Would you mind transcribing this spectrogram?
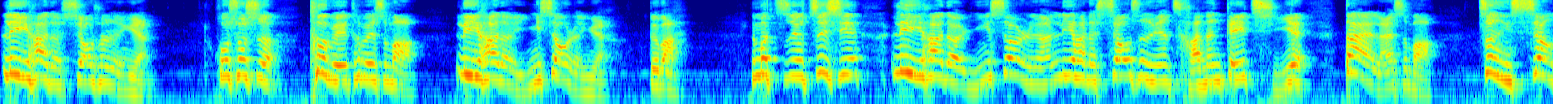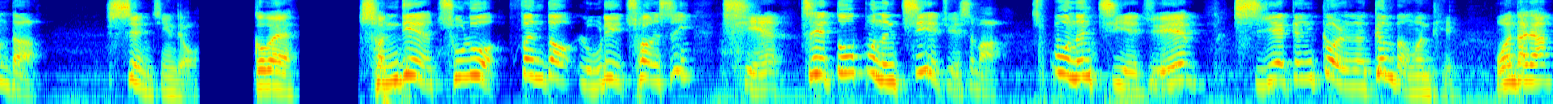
厉害的销售人员，或者说是特别特别什么厉害的营销人员，对吧？那么只有这些厉害的营销人员、厉害的销售人员，才能给企业带来什么正向的现金流。各位，沉淀、出路、奋斗、努力、创新、钱，这些都不能解决什么？不能解决企业跟个人的根本问题。我问大家。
